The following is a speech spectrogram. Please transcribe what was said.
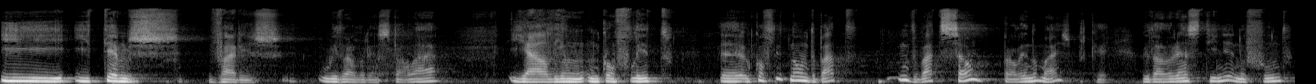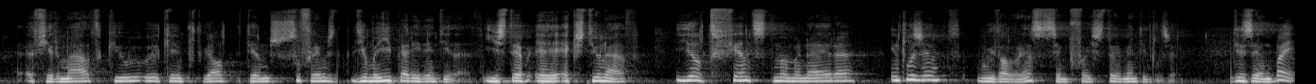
E, e temos vários. O Eduardo Lourenço está lá, e há ali um, um conflito. Uh, um conflito, não um debate. Um debate são, para além do mais, porque o Lourenço tinha, no fundo, afirmado que, que em Portugal temos, sofremos de uma hiperidentidade. E isto é, é, é questionado. E ele defende-se de uma maneira inteligente. O Hidalgo Lourenço sempre foi extremamente inteligente. Dizendo, bem,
